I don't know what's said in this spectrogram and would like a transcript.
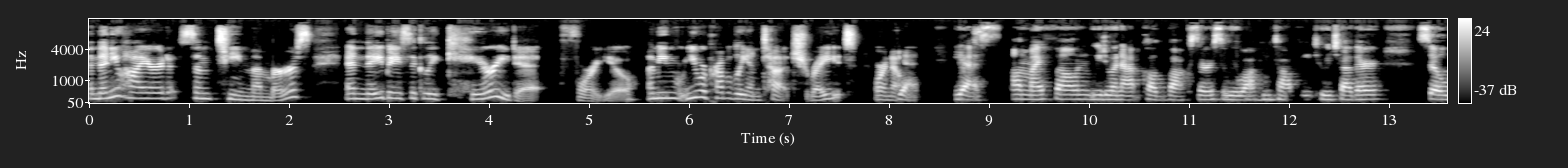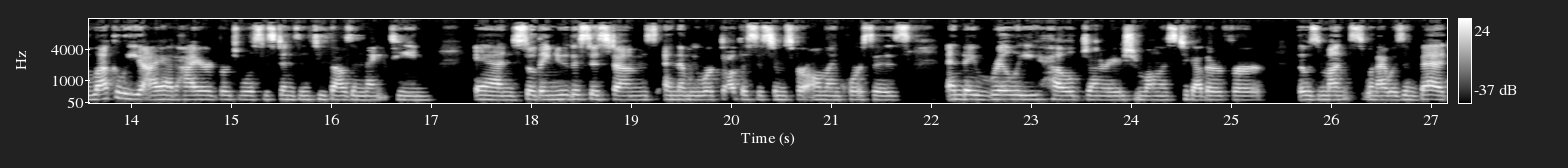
And then you hired some team members and they basically carried it for you. I mean, you were probably in touch, right? Or no? Yeah. Yes. On my phone, we do an app called Voxer. So we walk mm-hmm. and talk to each other. So luckily I had hired virtual assistants in 2019. And so they knew the systems and then we worked out the systems for online courses and they really held Generation Wellness together for those months when I was in bed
